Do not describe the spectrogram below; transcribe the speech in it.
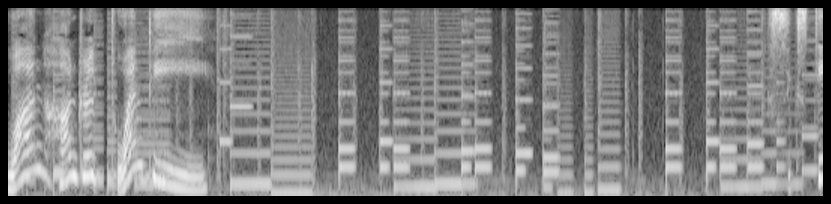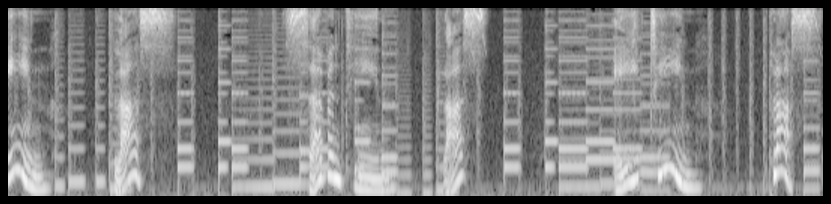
one hundred twenty. Sixteen plus seventeen plus eighteen plus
